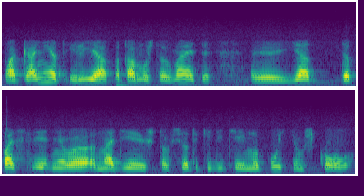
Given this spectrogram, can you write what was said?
Пока нет, Илья, потому что, знаете, э, я до последнего надеюсь, что все-таки детей мы пустим в школу.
